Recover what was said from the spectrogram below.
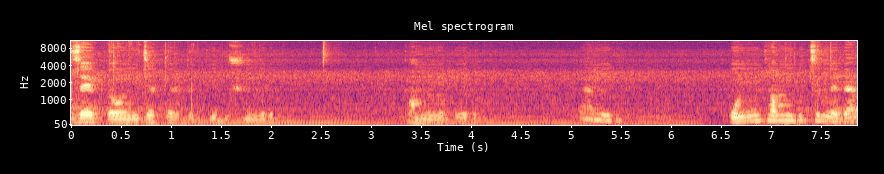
zevkle oynayacaklardır diye düşünüyorum. Tahmin ediyorum. Yani oyunu tam bitirmeden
